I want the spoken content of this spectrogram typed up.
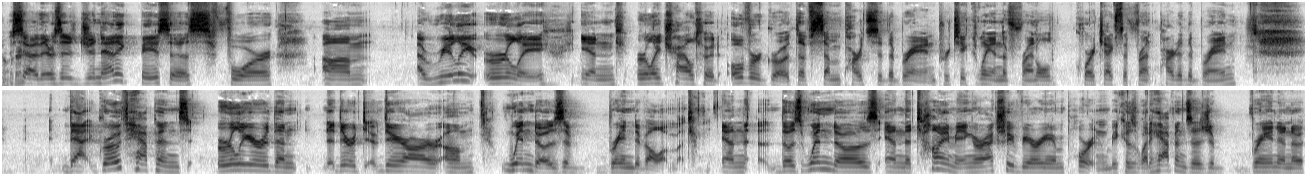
Okay. So there's a genetic basis for um, a really early in early childhood overgrowth of some parts of the brain, particularly in the frontal cortex, the front part of the brain. That growth happens earlier than there. There are um, windows of brain development, and those windows and the timing are actually very important because what happens as your brain in a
